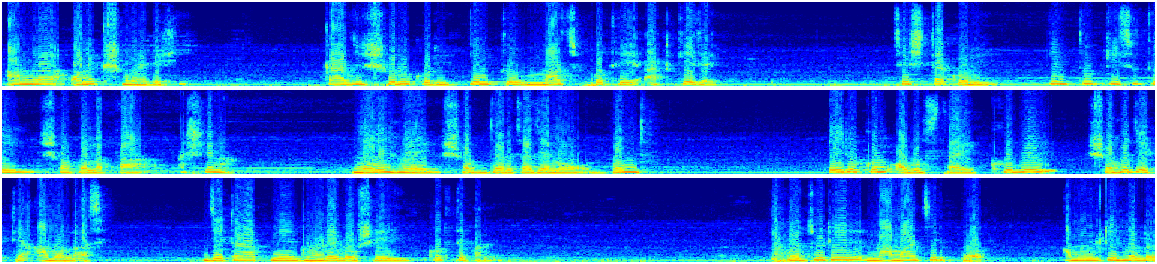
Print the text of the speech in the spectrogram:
আমরা অনেক সময় দেখি, কাজ শুরু করি কিন্তু মাঝ পথে আটকে যাই। চেষ্টা করি কিন্তু কিছুতেই সফলতা আসে না। মনে হয় সব দরজা যেন বন্ধ। এইরকম অবস্থায় খুবই সহজ একটি আমল আছে, যেটা আপনি ঘরে বসেই করতে পারেন। ফজরের নামাজের পর, আমলটি হলো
